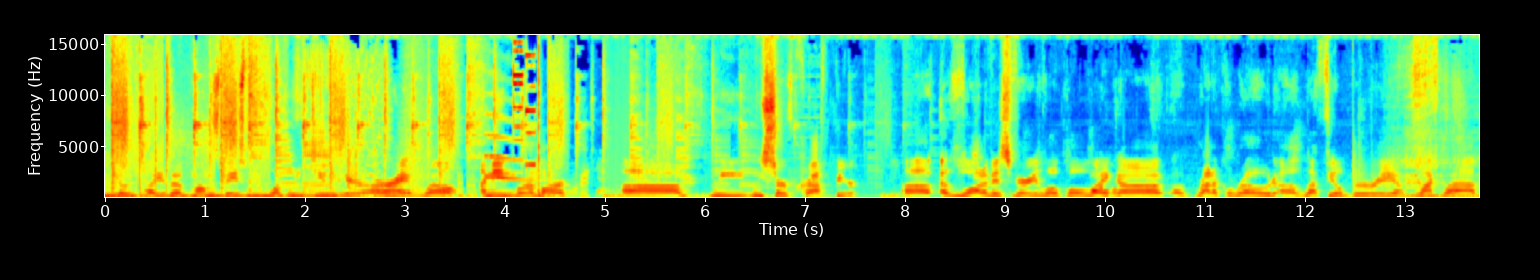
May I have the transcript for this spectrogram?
Okay, so tell you about Mom's Basement and what we do here. All right, well, I mean, we're a bar. Uh, we we serve craft beer. Uh, a lot of it's very local, like uh, uh, Radical Road, uh, Left Field Brewery, uh, Black Lab,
